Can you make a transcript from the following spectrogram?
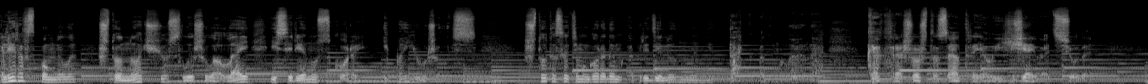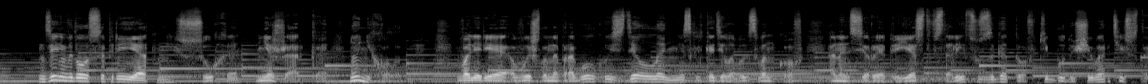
Лера вспомнила, что ночью слышала лай и сирену скорой, и поежилась. Что-то с этим городом определенно не так, подумала она. Как хорошо, что завтра я уезжаю отсюда. День выдался приятный, сухо, не жарко, но не холодно. Валерия вышла на прогулку и сделала несколько деловых звонков, анонсируя приезд в столицу заготовки будущего артиста,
